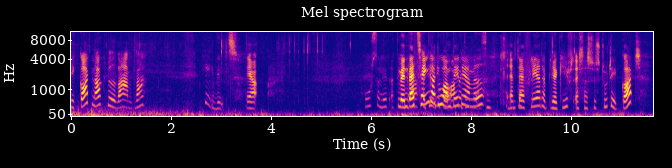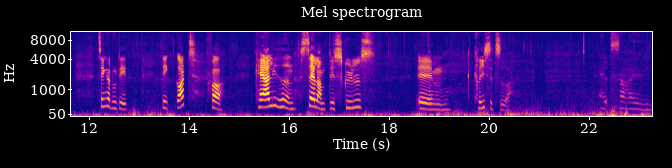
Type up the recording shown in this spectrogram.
Det er godt nok blevet varmt, var? Helt vildt. Ja. Hoster lidt. Og det Men hvad fordi tænker vi du om det der de med, At der er flere, der bliver gift. Altså, synes du, det er godt? Tænker du, det er, det er godt for kærligheden, selvom det skyldes øhm, krisetider? Altså, øhm,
